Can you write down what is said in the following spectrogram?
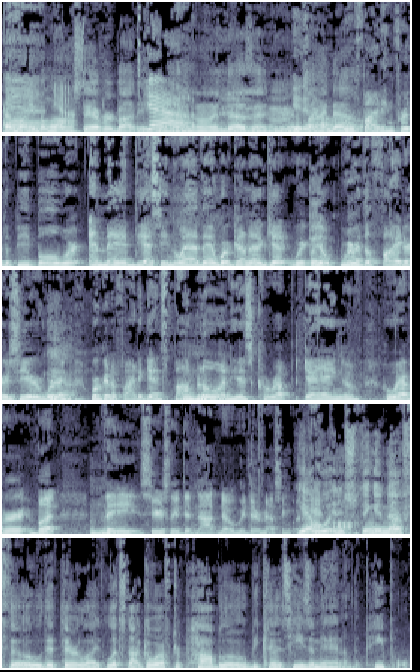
That money belongs yeah. to everybody. Yeah. no, it doesn't. You're You know, find we're out. We're fighting for the people. We're M19. We're gonna get. We're, But- you know, we're the fighters here. We're Yeah. Mm-hmm. we're gonna fight against Pablo and his corrupt gang of whoever. But Mm-hmm. they seriously did not know who they're messing with. Yeah, well, all. interesting enough though that they're like, let's not go after Pablo because he's a man of the people.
